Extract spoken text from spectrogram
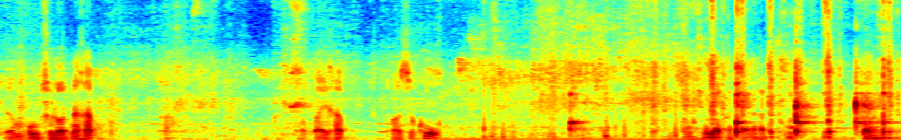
เติมผงชูรสนะครับ ต่อไปครับรอสักครู่ผงชูรสเข้าไปนะครับ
